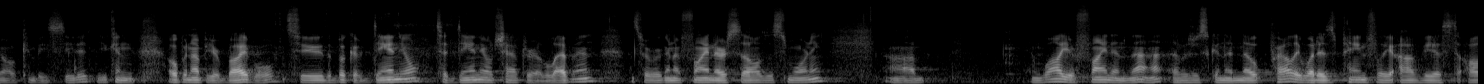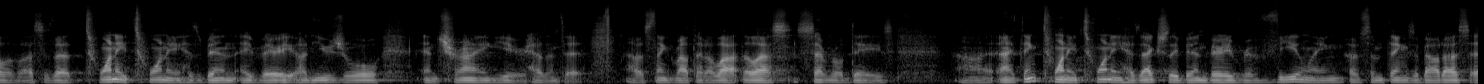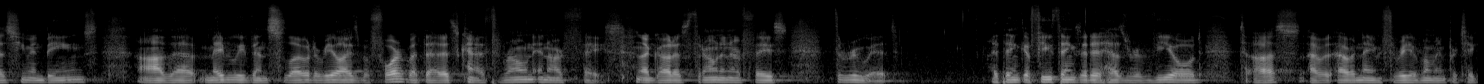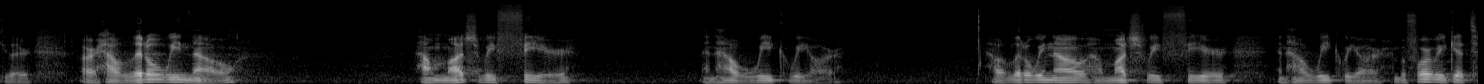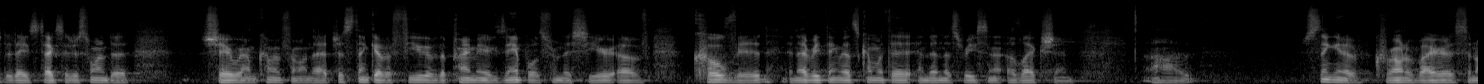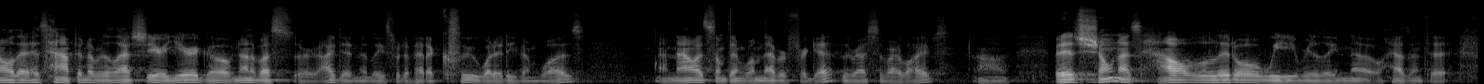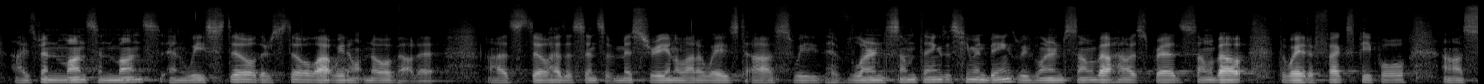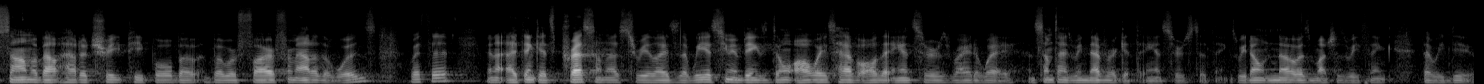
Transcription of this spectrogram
You all can be seated. You can open up your Bible to the book of Daniel, to Daniel chapter 11. That's where we're going to find ourselves this morning. Um, and while you're finding that, I was just going to note probably what is painfully obvious to all of us is that 2020 has been a very unusual and trying year, hasn't it? I was thinking about that a lot the last several days. Uh, and I think 2020 has actually been very revealing of some things about us as human beings uh, that maybe we've been slow to realize before, but that it's kind of thrown in our face, that God has thrown in our face through it. I think a few things that it has revealed to us, I would, I would name three of them in particular, are how little we know, how much we fear, and how weak we are. How little we know, how much we fear, and how weak we are. And before we get to today's text, I just wanted to share where I'm coming from on that. Just think of a few of the primary examples from this year of COVID and everything that's come with it, and then this recent election. Uh, just thinking of coronavirus and all that has happened over the last year. A year ago, none of us, or I didn't at least, would have had a clue what it even was. And now it's something we'll never forget the rest of our lives. Uh, but it has shown us how little we really know, hasn't it? Uh, it's been months and months, and we still, there's still a lot we don't know about it. Uh, it still has a sense of mystery in a lot of ways to us. We have learned some things as human beings. We've learned some about how it spreads, some about the way it affects people, uh, some about how to treat people, but, but we're far from out of the woods with it. And I think it's pressed on us to realize that we as human beings don't always have all the answers right away. And sometimes we never get the answers to things. We don't know as much as we think that we do.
